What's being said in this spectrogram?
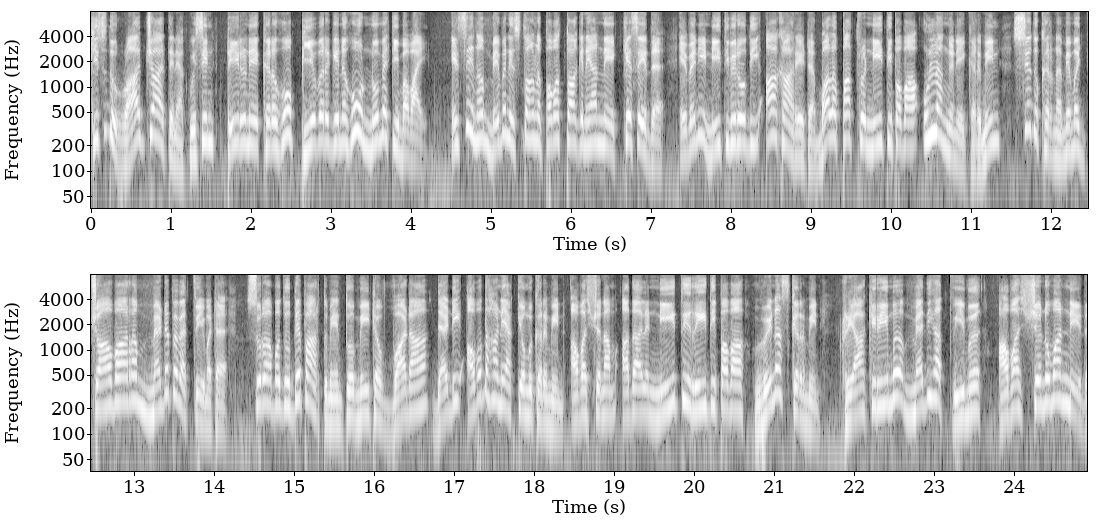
කිසිදු රාජ්‍ය ආයතනයක් විසින් තීරණය කර හෝ පියවරගෙන හෝ නොමැති බවයි. එසේනම් මෙවැනි ස්ථාන පවත්වාගෙන යන්නේ කෙසේද? එවැනි නීති විරෝධී ආකාරයට බලපත්‍ර නීති පවා උල්ලංඝනය කරමින් සිදු කරන මෙම ජාවාරම් මැඩ පැවැත්වීමට සුරාබදු දෙපාර්තමේන්තුව මීට වඩා දැඩි අවධානයක් යොමු කරමින් අවශ්‍ය නම් අදාළ නීති රීති පවා වෙනස් කරමින් ක්‍රියා කිරීම මැදිහත්වීම අවශ්‍ය නොවන්නේද?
